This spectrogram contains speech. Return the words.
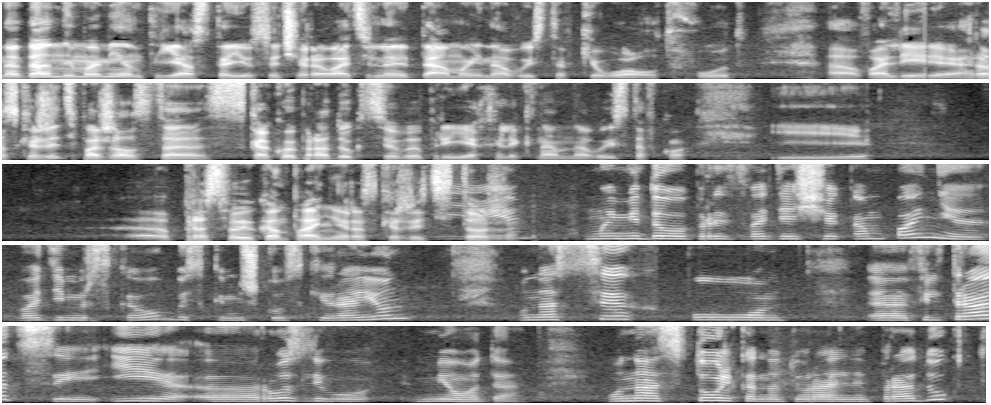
На данный момент я стою с очаровательной дамой на выставке World Food. А, Валерия, расскажите, пожалуйста, с какой продукцией вы приехали к нам на выставку и э, про свою компанию расскажите тоже. Мы медово-производящая компания, Владимирская область, Камешковский район. У нас цех по э, фильтрации и э, розливу меда. У нас только натуральный продукт,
